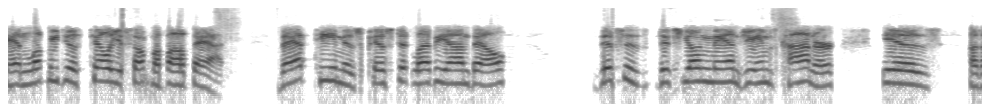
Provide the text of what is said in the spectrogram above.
And let me just tell you something about that. That team is pissed at Le'Veon Bell. This is this young man, James Conner, is a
